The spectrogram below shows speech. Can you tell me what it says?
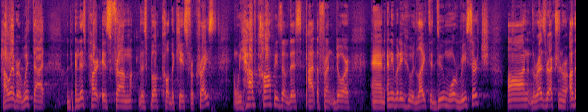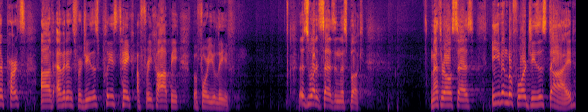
However, with that, and this part is from this book called The Case for Christ, and we have copies of this at the front door. And anybody who would like to do more research on the resurrection or other parts of evidence for Jesus, please take a free copy before you leave. This is what it says in this book. Metherell says, even before Jesus died,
